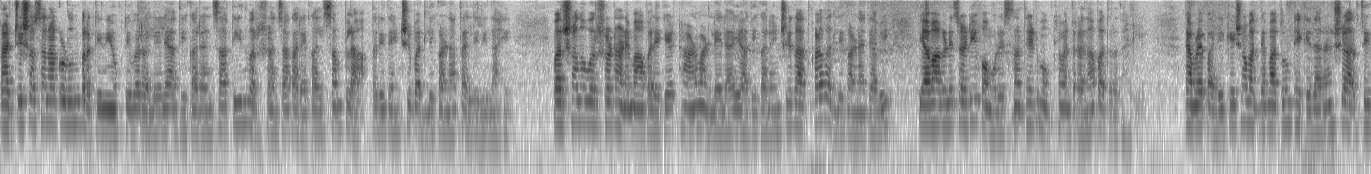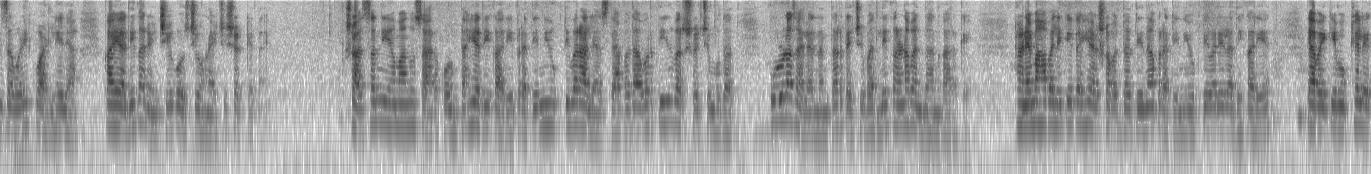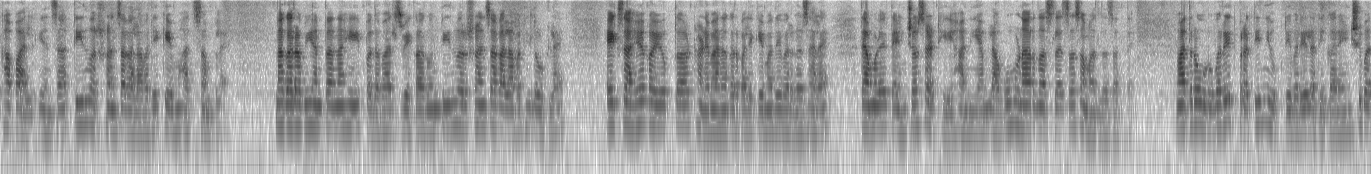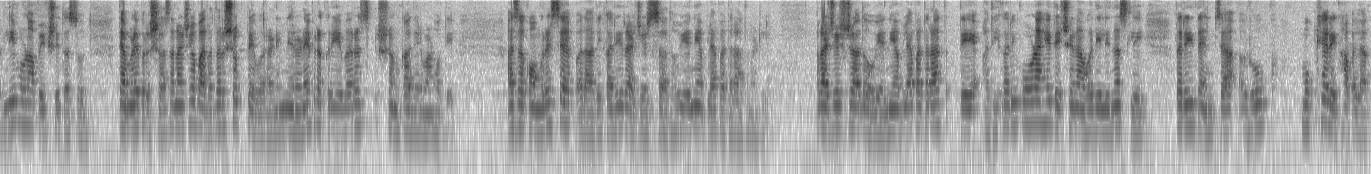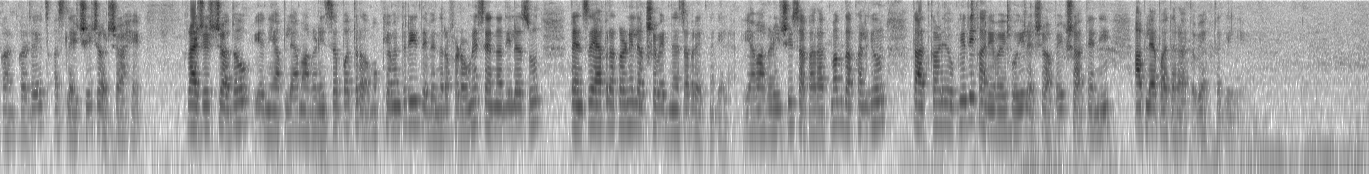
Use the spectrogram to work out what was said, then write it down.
राज्य शासनाकडून प्रतिनियुक्तीवर आलेल्या अधिकाऱ्यांचा तीन वर्षांचा कार्यकाल संपला तरी त्यांची बदली करण्यात आलेली नाही. वर्षानुवर्ष ठाणे महापालिकेत ठाण मांडलेल्या या अधिकाऱ्यांची तात्काळ बदली करण्यात यावी या मागणीसाठी काँग्रेसनं थेट मुख्यमंत्र्यांना पत्र धाडले. त्यामुळे पालिकेच्या माध्यमातून ठेकेदारांशी आर्थिक जवळीक वाढलेल्या काही अधिकाऱ्यांची गोष्टी होण्याची शक्यता आहे. शासन नियमानुसार कोणताही अधिकारी प्रतिनियुक्तीवर आल्यास त्या पदावर तीन वर्षाची मुदत पूर्ण झाल्यानंतर त्याची बदली करणं बंधनकारक आहे. ठाणे महापालिकेतही अशा पद्धतीनं प्रतिनियुक्तीवरील अधिकारी आहेत. त्यापैकी मुख्य लेखापाल यांचा तीन वर्षांचा कालावधी केव्हाच संपलाय? नगर अभियंत्यांनाही पदभार स्वीकारून तीन वर्षांचा कालावधी लोटलाय. एक सहाय्यक आयुक्त ठाणे महानगरपालिकेमध्ये वर्ग झालाय. त्यामुळे त्यांच्यासाठी हा नियम लागू होणार नसल्याचं समजलं जात आहे मात्र उर्वरित प्रतिनियुक्तीवरील अधिकाऱ्यांची बदली होणं अपेक्षित असून त्यामुळे प्रशासनाच्या पारदर्शकतेवर आणि निर्णय प्रक्रियेवरच शंका निर्माण होते. असं काँग्रेसचे पदाधिकारी राजेश जाधव यांनी आपल्या पत्रात म्हटले. राजेश जाधव यांनी आपल्या पत्रात ते अधिकारी कोण आहे त्याची नावं दिली नसली तरी त्यांचा रोख मुख्य रेखापालकांकडेच असल्याची चर्चा आहे. राजेश जाधव यांनी आपल्या मागणीचं पत्र मुख्यमंत्री देवेंद्र फडणवीस यांना दिलं असून त्यांचं या प्रकरणी लक्ष वेधण्याचा प्रयत्न केला. या मागणीची सकारात्मक दखल घेऊन तात्काळ योग्य ती कार्यवाही होईल अशी अपेक्षा त्यांनी आपल्या पत्रात व्यक्त केली आहे.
